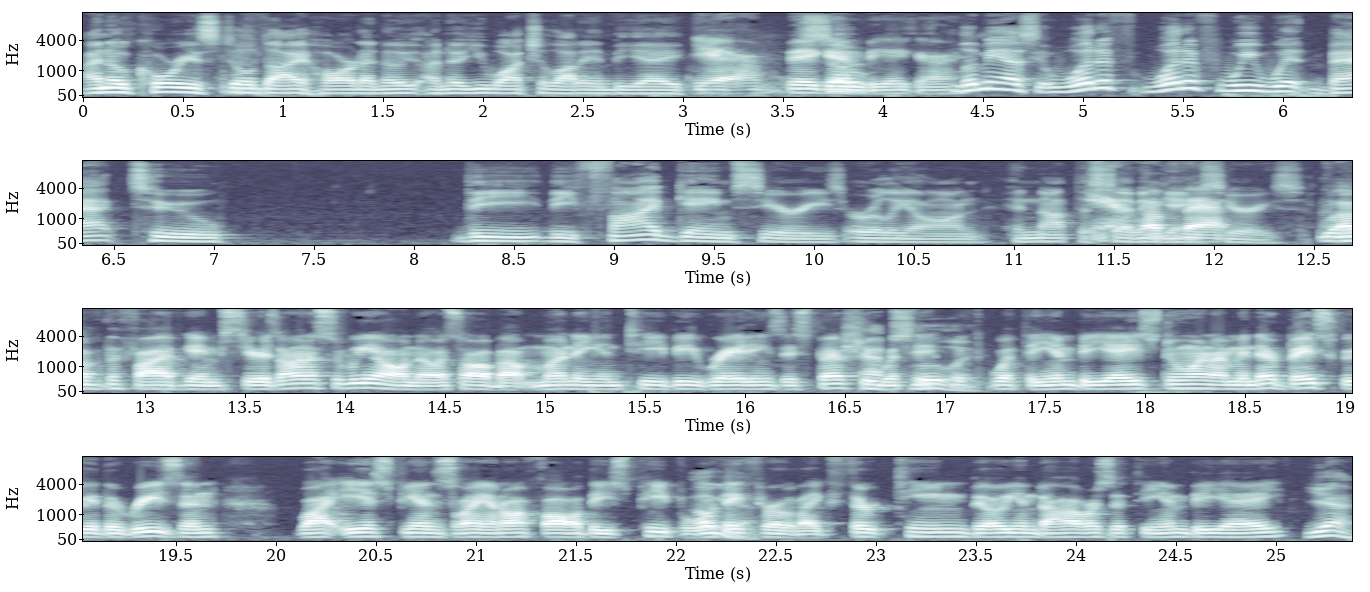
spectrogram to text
I know Corey is still die hard. I know I know you watch a lot of NBA. Yeah, big So, NBA guy. Let me ask you, what if what if we went back to the the five game series early on and not the Yeah, seven game that. series? Love the five game series. Honestly, we all know it's all about money and TV ratings, especially with, the, with what the NBA's doing. I mean, they're basically the reason why ESPN's laying off all these people. Oh, What they throw like thirteen billion dollars at the NBA. Yeah,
